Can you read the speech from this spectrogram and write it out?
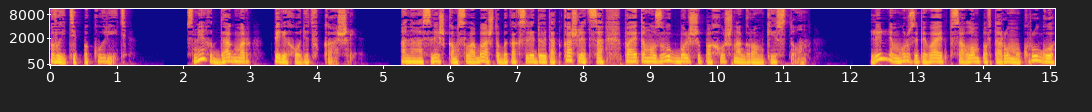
выйти покурить. Смех Дагмар переходит в кашель. Она слишком слаба, чтобы как следует откашляться, поэтому звук больше похож на громкий стон. Лилли Мур запевает псалом по второму кругу,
